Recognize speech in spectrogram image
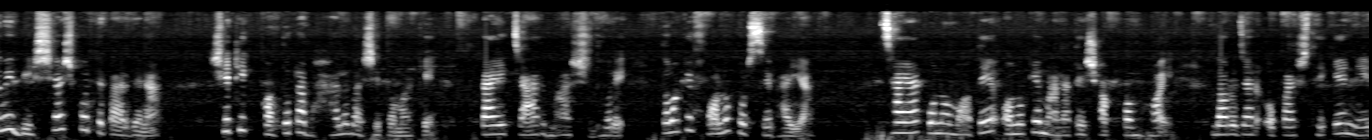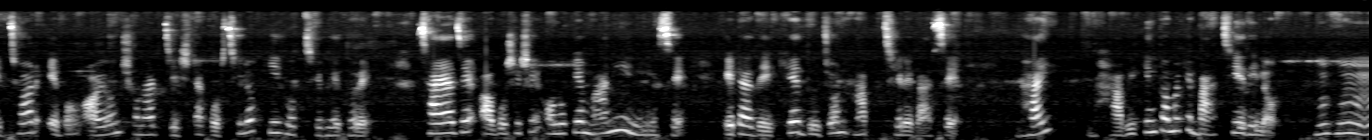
তুমি বিশ্বাস করতে পারবে না। সে ঠিক কতটা ভালোবাসে তোমাকে। প্রায় চার মাস ধরে তোমাকে ফলো করছে ভাইয়া। ছায়া কোনো মতে অনুকে মানাতে সক্ষম হয়। দরজার ওপাশ থেকে নির্ঝর এবং অয়ন শোনার চেষ্টা করছিল, কি হচ্ছে ভেতরে? ছায়া যে অবশেষে অনুকে মানিয়ে নিয়েছে, এটা দেখে দুজন হাঁপ ছেড়ে বাঁচে। ভাই, ভাবি কিন্তু আমাকে বাঁচিয়ে দিল। হুম হুম,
